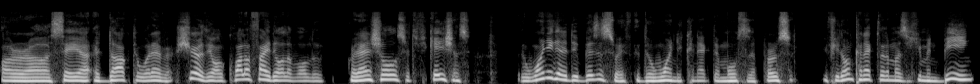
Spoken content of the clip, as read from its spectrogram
or uh, say a, a doctor, whatever. Sure, they all qualify, they all have all the credentials, certifications. The one you're going to do business with is the one you connect the most as a person. If you don't connect to them as a human being,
